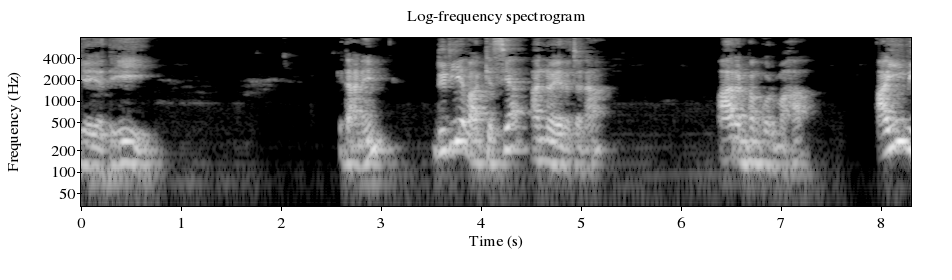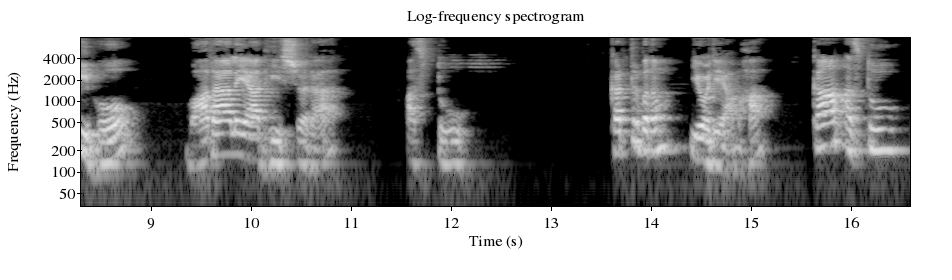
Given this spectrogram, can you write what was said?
जयति इदानीं द्वितीयवाक्यस्य अन्वयरचना आरम्भं कुर्मः अयि विभो वातालयाधीश्वर अस्तु। कर्तृपदं योजयामः। का अस्तु?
